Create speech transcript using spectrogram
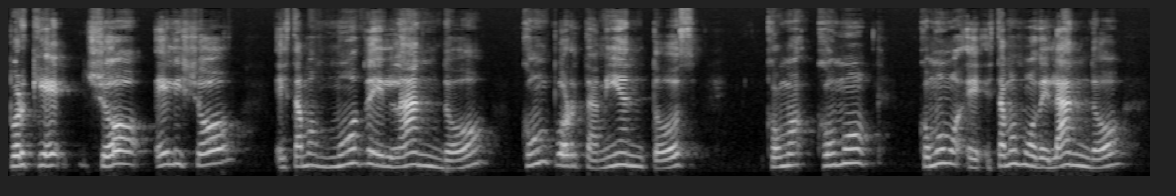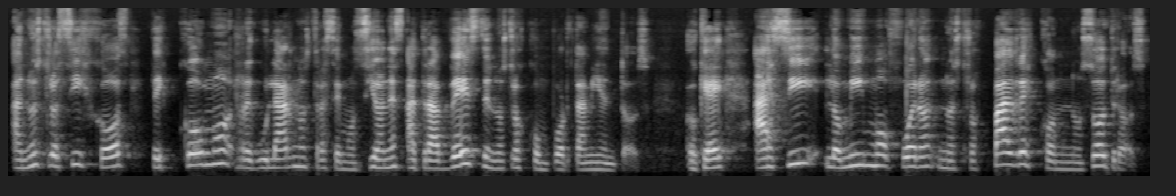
Porque yo, él y yo estamos modelando comportamientos, como, como, como eh, estamos modelando a nuestros hijos de cómo regular nuestras emociones a través de nuestros comportamientos. ¿Ok? Así lo mismo fueron nuestros padres con nosotros,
